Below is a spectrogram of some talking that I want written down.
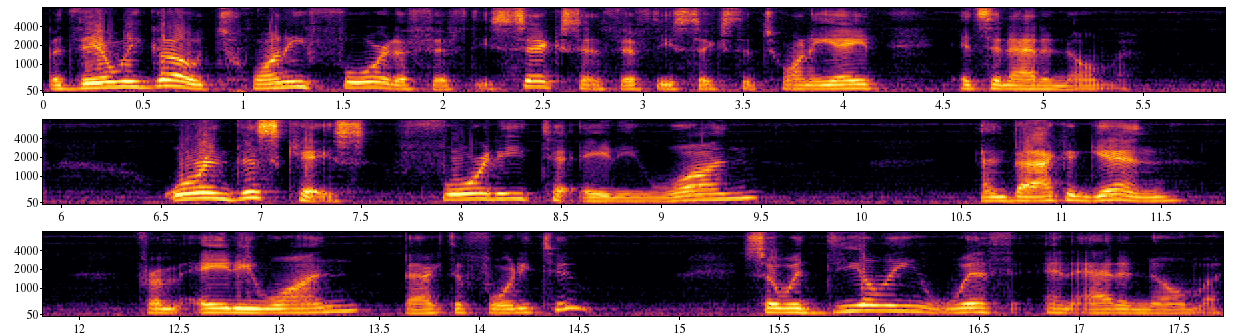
but there we go 24 to 56 and 56 to 28. It's an adenoma. Or in this case, 40 to 81 and back again from 81 back to 42. So we're dealing with an adenoma.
